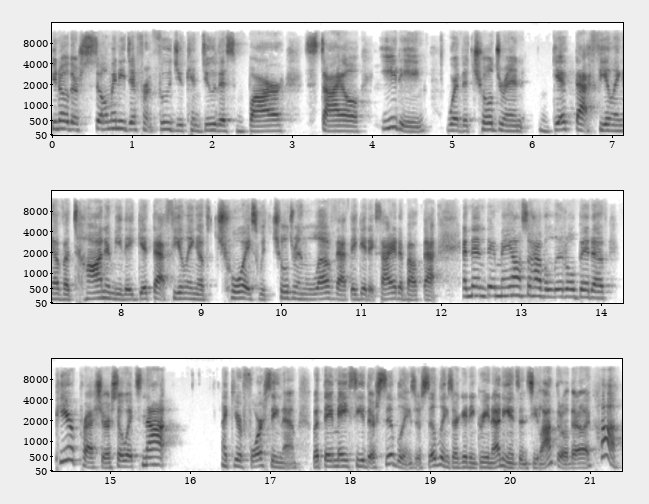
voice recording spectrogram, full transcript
You know, there's so many different foods you can do this bar style eating where the children get that feeling of autonomy. They get that feeling of choice, which children love that. They get excited about that. And then they may also have a little bit of peer pressure. So it's not like you're forcing them, but they may see their siblings. Their siblings are getting green onions and cilantro. They're like, huh,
